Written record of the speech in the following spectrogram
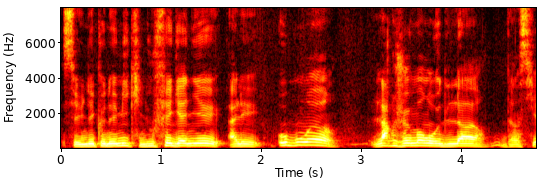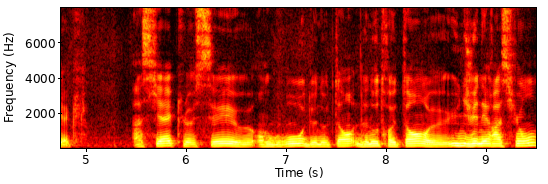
c'est une économie qui nous fait gagner, allez, au moins largement au-delà d'un siècle. Un siècle, c'est euh, en gros de, notre temps euh, une génération.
